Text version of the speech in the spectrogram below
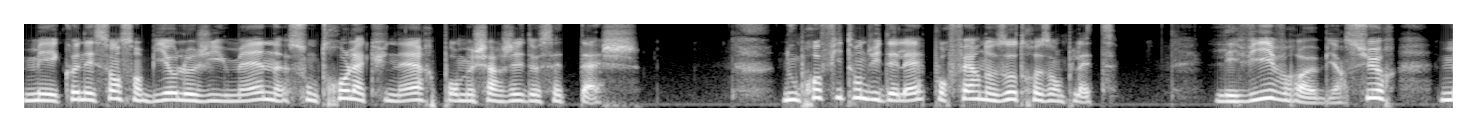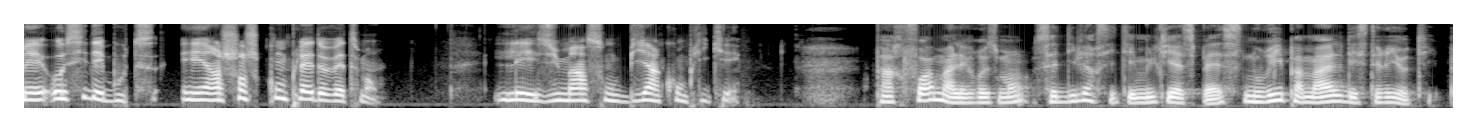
Mes connaissances en biologie humaine sont trop lacunaires pour me charger de cette tâche. Nous profitons du délai pour faire nos autres emplettes. Les vivres, bien sûr, mais aussi des boots et un change complet de vêtements. Les humains sont bien compliqués. Parfois, malheureusement, cette diversité multi-espèces nourrit pas mal des stéréotypes.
